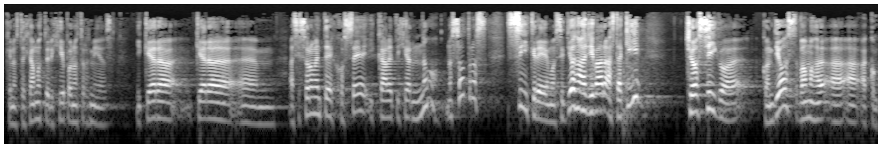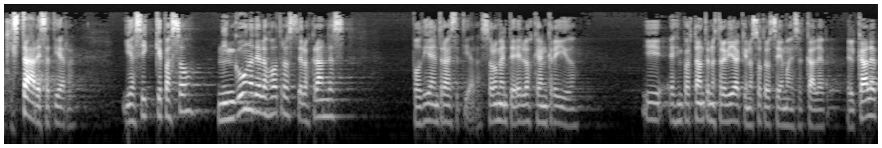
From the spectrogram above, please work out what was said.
Que nos dejamos dirigir por nuestros miedos. Y que era, que era em, así solamente José y Caleb dijeron, no, nosotros sí creemos. Si Dios nos va a llevar hasta aquí, yo sigo eh, con Dios, vamos a conquistar esa tierra. Y así, ¿qué pasó? Ninguno de los otros, de los grandes, podía entrar a esa tierra, solamente los que han creído. Y es importante en nuestra vida que nosotros seamos esos Caleb. El Caleb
